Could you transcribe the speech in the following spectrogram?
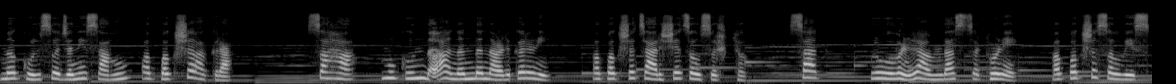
नकुल सजनी साहू अपक्ष अकरा. सहा मुकुंद आनंद नाडकर्णी अपक्ष चारशे चौसष्ट. सात रोहन रामदास चठोणे अपक्ष सव्वीस.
